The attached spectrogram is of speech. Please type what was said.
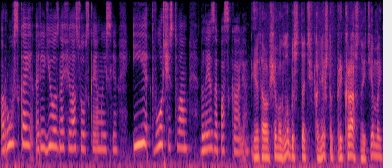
русской религиозно-философской мыслью и творчеством Блеза Паскаля. И это вообще могло бы стать, конечно, прекрасной темой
